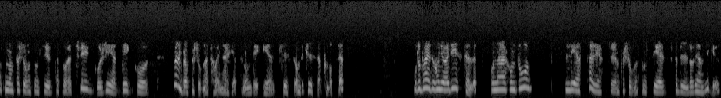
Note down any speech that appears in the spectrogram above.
Alltså någon person som ser ut att vara trygg och redig och en bra person att ha i närheten om det, är kris, om det krisar på något sätt. Och då började hon göra det istället. Och när hon då letar efter en person som ser stabil och vänlig ut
